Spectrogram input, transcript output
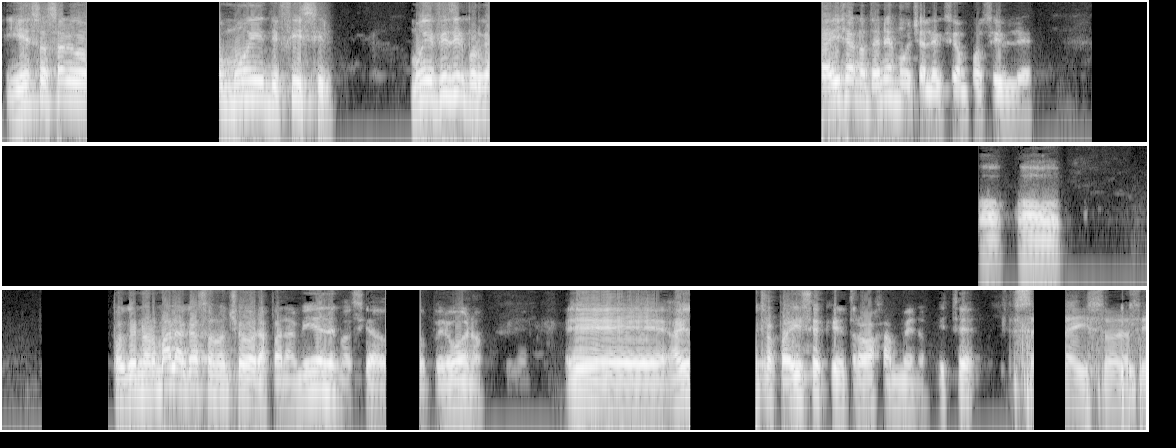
Y eso es algo muy difícil. Muy difícil porque ahí ya no tenés mucha elección posible. O, porque normal acá son ocho horas, para mí es demasiado, pero bueno, eh, hay otros países que trabajan menos, ¿viste? Seis horas, sí.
